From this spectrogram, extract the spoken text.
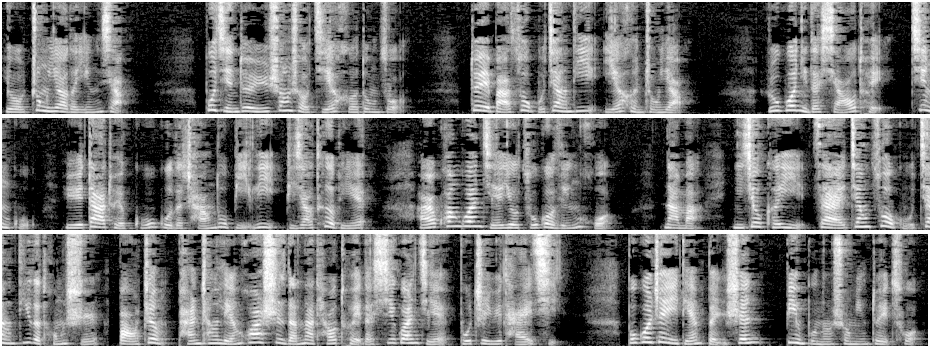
有重要的影响，不仅对于双手结合动作，对把坐骨降低也很重要。如果你的小腿胫骨与大腿股骨的长度比例比较特别，而髋关节又足够灵活，那么你就可以在将坐骨降低的同时，保证盘成莲花式的那条腿的膝关节不至于抬起。不过这一点本身并不能说明对错，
